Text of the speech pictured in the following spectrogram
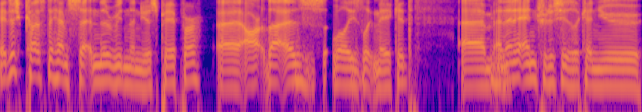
it, just cuts to him sitting there reading the newspaper, uh, art that is, mm-hmm. while he's like naked, um, mm-hmm. and then it introduces like a new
